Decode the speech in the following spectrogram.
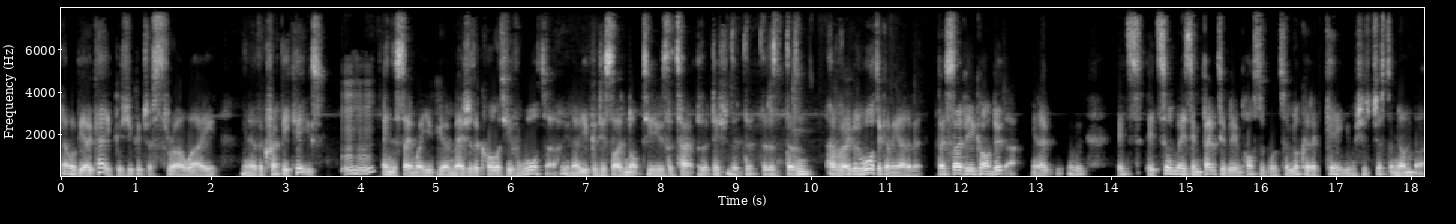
that would be okay because you could just throw away, you know, the crappy keys. Mm-hmm. In the same way, you could go measure the quality of water. You know, you could decide not to use the tap that, dish, that, that, that doesn't have very good water coming out of it. But sadly, you can't do that. You know, it's it's almost effectively impossible to look at a key, which is just a number,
